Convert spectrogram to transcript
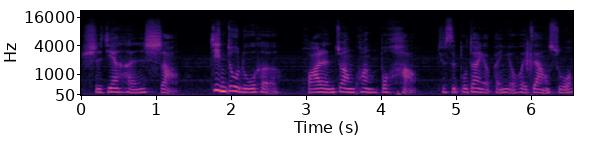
时间很少，进度如何？华人状况不好。”就是不断有朋友会这样说。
